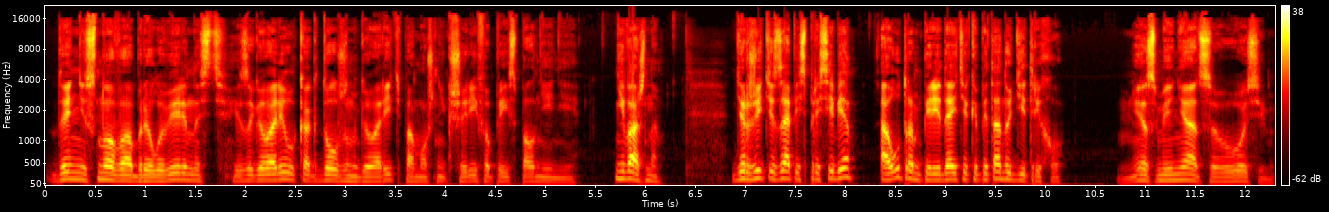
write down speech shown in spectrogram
Дэнни снова обрел уверенность и заговорил, как должен говорить помощник шерифа при исполнении. «Неважно. Держите запись при себе, а утром передайте капитану Дитриху». «Мне сменяться в восемь.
